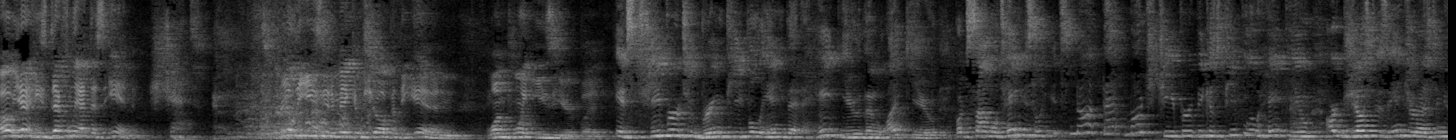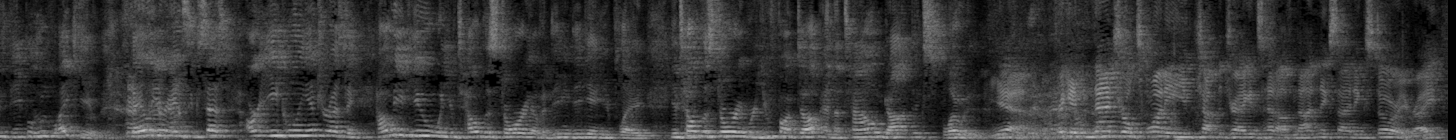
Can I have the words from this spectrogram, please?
Oh, yeah, he's definitely at this inn. Shit. It's really easy to make him show up at the inn. One point easier, but It's cheaper to bring people in that hate you than like you, but simultaneously, it's not that much cheaper because people who hate you are just as interesting as people who like you. Failure and success are equally interesting. How many of you, when you tell the story of a D&D game you played, you tell the story where you fucked up and the town got exploded? yeah. Freaking natural 20, you chop the dragon's head off. Not an exciting story, right?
